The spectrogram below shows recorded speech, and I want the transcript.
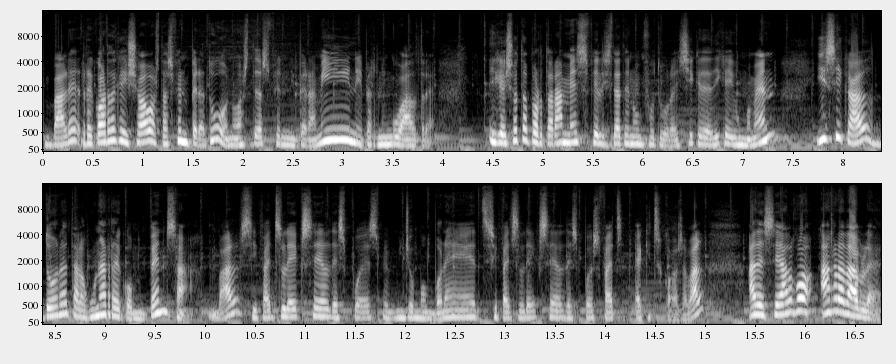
Vale? Recorda que això ho estàs fent per a tu, no ho estàs fent ni per a mi ni per ningú altre i que això t'aportarà més felicitat en un futur. Així que dedica-hi un moment i, si cal, dona't alguna recompensa. Val? Si faig l'Excel, després me menjo un bombonet, si faig l'Excel, després faig X cosa. Val? Ha de ser algo agradable.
